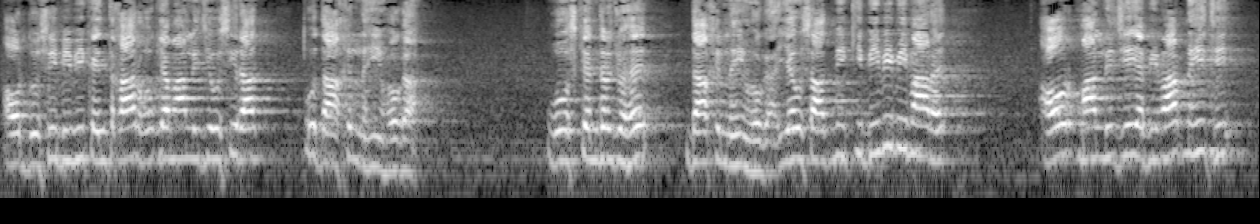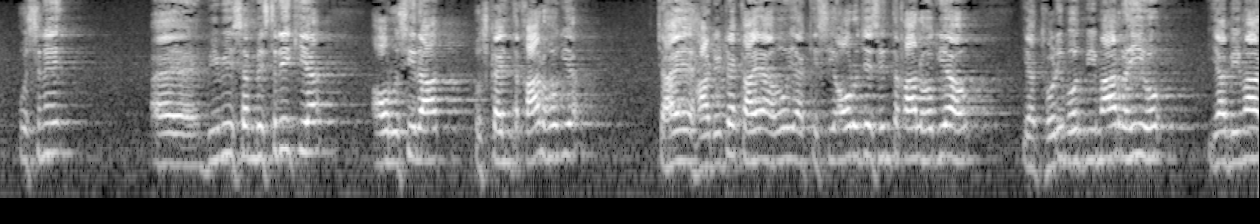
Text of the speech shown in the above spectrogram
اور دوسری بیوی کا انتقال ہو گیا مان لیجیے اسی رات، تو داخل نہیں ہوگا۔ وہ اس کے اندر جو ہے داخل نہیں ہوگا۔ یا اس آدمی کی بیوی بیمار ہے۔ اور مان لیجیے یا بیمار نہیں تھی، اس نے بیوی سے بستری کیا اور اسی رات اس کا انتقال ہو گیا۔ چاہے ہارٹ اٹیک آیا ہو یا کسی اور وجہ سے انتقال ہو گیا ہو، یا تھوڑی بہت بیمار رہی ہو یا بیمار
